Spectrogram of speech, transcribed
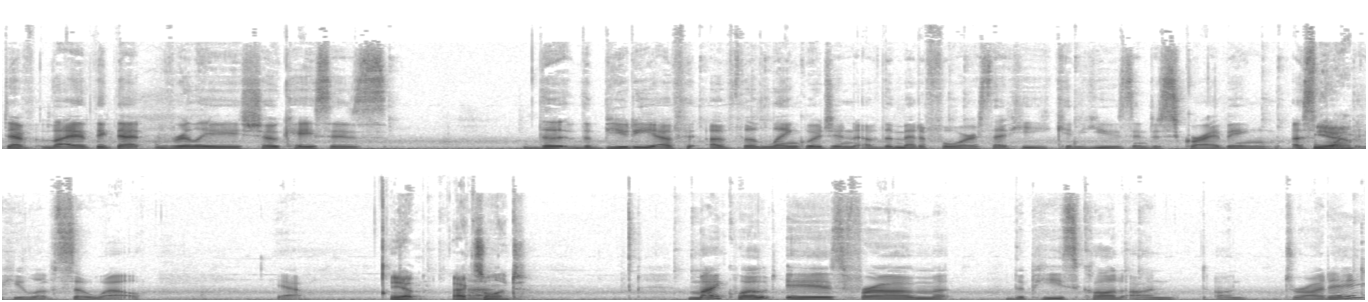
Def- I think that really showcases the the beauty of of the language and of the metaphors that he can use in describing a sport Yeah. that he loves so well. Yeah. Yep, excellent. My quote is from the piece called On Andrade.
